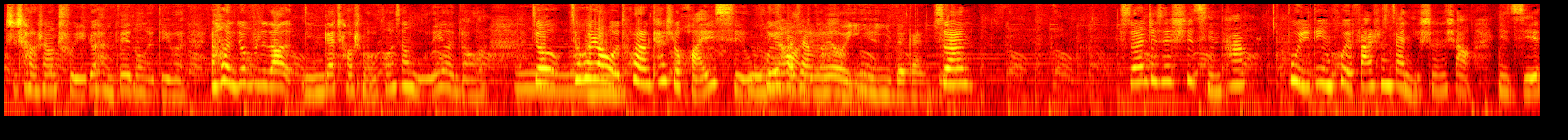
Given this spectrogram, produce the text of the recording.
职场上处于一个很被动的地位，然后你就不知道你应该朝什么方向努力了，你知道吗？就就会让我突然开始怀疑起互联网这个没有意义的感觉。虽然。虽然这些事情它不一定会发生在你身上，以及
